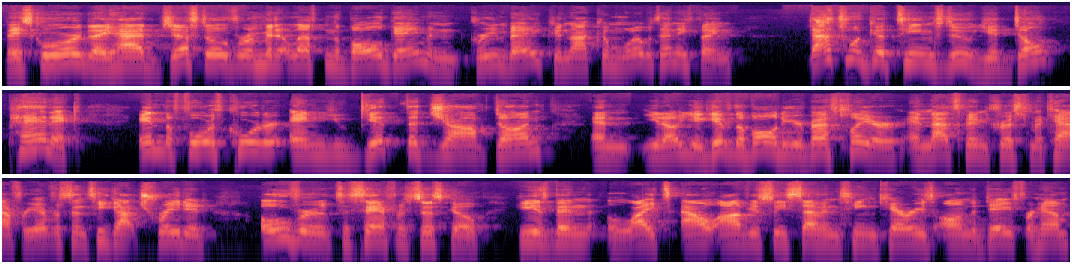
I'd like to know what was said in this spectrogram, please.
They scored, they had just over a minute left in the ball game, and Green Bay could not come away with anything. That's what good teams do. You don't panic in the fourth quarter and you get the job done. And you know, you give the ball to your best player, and that's been Chris McCaffrey. Ever since he got traded over to San Francisco. He has been lights out. Obviously, 17 carries on the day for him,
